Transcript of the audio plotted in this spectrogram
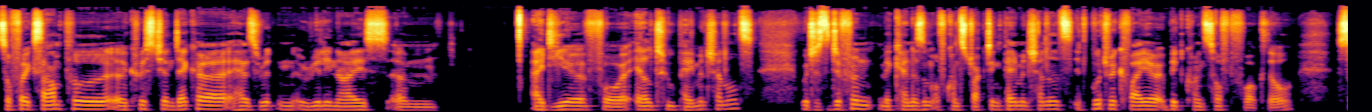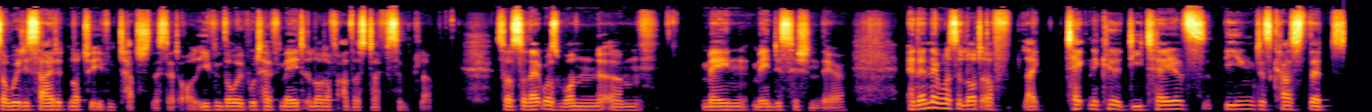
So, for example, uh, Christian Decker has written a really nice um, idea for eltoo payment channels, which is a different mechanism of constructing payment channels. It would require a Bitcoin soft fork, though. So we decided not to even touch this at all, even though it would have made a lot of other stuff simpler. So, so that was one um, main main decision there. And then there was a lot of like technical details being discussed that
